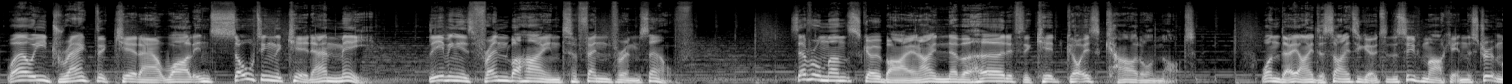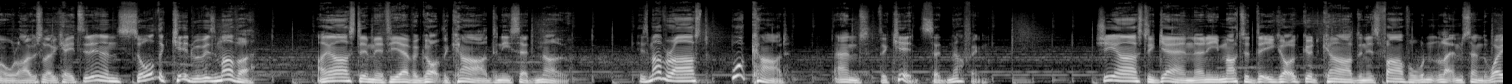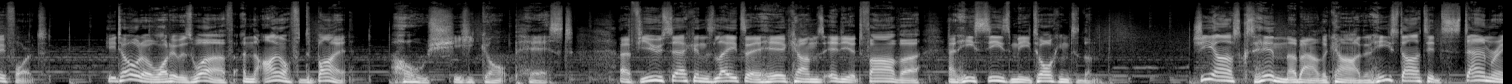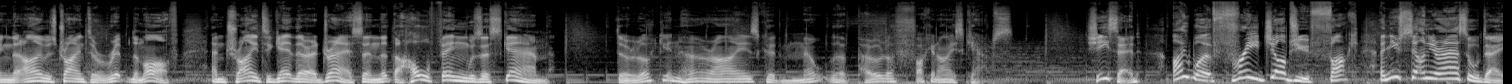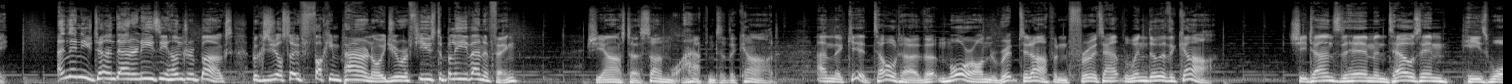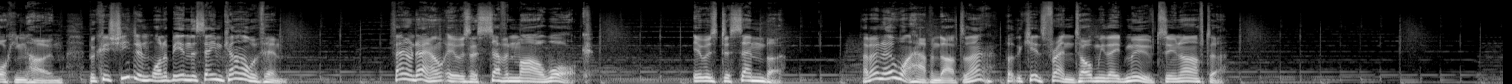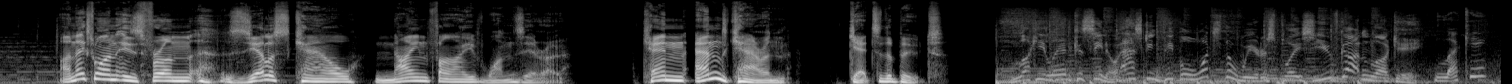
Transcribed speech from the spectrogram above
Well, he dragged the kid out while insulting the kid and me, leaving his friend behind to fend for himself. Several months go by, and I never heard if the kid got his card or not. One day I decided to go to the supermarket in the strip mall I was located in and saw the kid with his mother. I asked him if he ever got the card and he said no. His mother asked, What card? And the kid said nothing. She asked again and he muttered that he got a good card and his father wouldn't let him send away for it. He told her what it was worth and that I offered to buy it. Oh, she got pissed. A few seconds later, here comes idiot father and he sees me talking to them. She asks him about the card, and he started stammering that I was trying to rip them off and tried to get their address and that the whole thing was a scam. The look in her eyes could melt the polar fucking ice caps. She said, I work three jobs, you fuck, and you sit on your ass all day. And then you turn down an easy hundred bucks because you're so fucking paranoid you refuse to believe anything? She asked her son what happened to the card, and the kid told her that Moron ripped it up and threw it out the window of the car. She turns to him and tells him he's walking home because she didn't want to be in the same car with him. Found out it was a seven mile walk. It was December. I don't know what happened after that, but the kid's friend told me they'd moved soon after. Our next one is from Zealous Cow 9510. Ken and Karen get to the boot. Lucky Land Casino asking people what's the weirdest place you've gotten lucky? Lucky?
